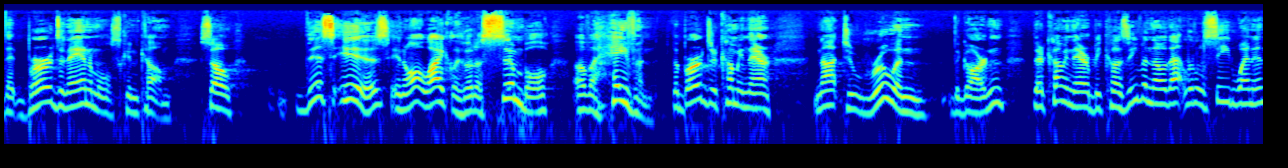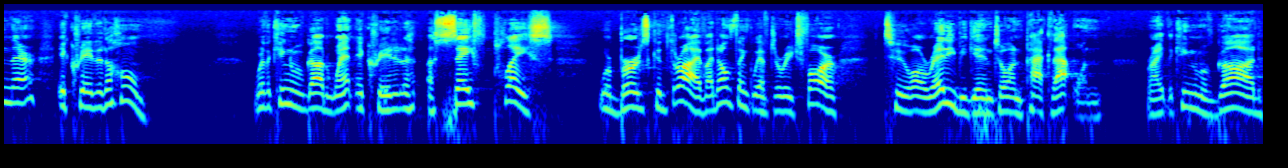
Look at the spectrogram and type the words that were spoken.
that birds and animals can come. So this is, in all likelihood, a symbol of a haven. The birds are coming there not to ruin the garden, they're coming there because even though that little seed went in there, it created a home. Where the kingdom of God went, it created a, a safe place where birds could thrive. I don't think we have to reach far to already begin to unpack that one, right? The kingdom of God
